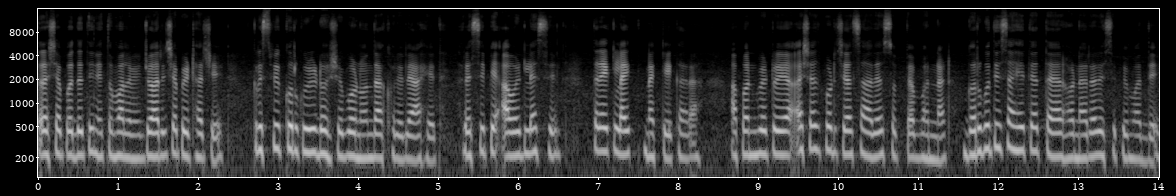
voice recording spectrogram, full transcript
तर अशा पद्धतीने तुम्हाला मी ज्वारीच्या पिठाचे क्रिस्पी कुरकुरी डोसे बनवून दाखवलेले आहेत. रेसिपी आवडली असेल तर एक लाईक नक्की करा. आपण भेटूया अशाच पुढच्या साध्या सोप्या भन्नाट घरगुती साहित्यात तयार होणाऱ्या रेसिपीमध्ये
